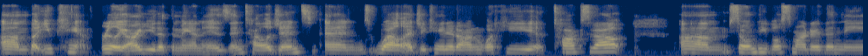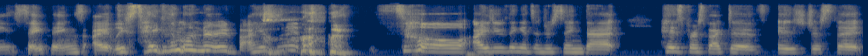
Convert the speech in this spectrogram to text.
um, but you can't really argue that the man is intelligent and well educated on what he talks about. Um, so when people smarter than me say things, I at least take them under advisement. so I do think it's interesting that his perspective is just that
